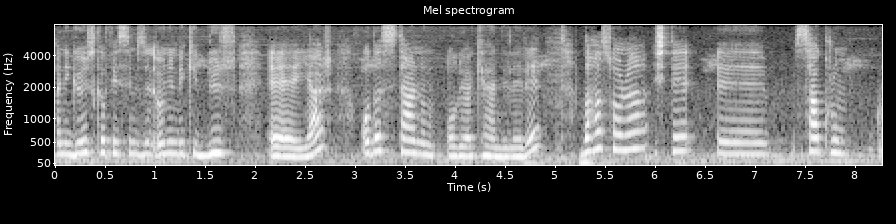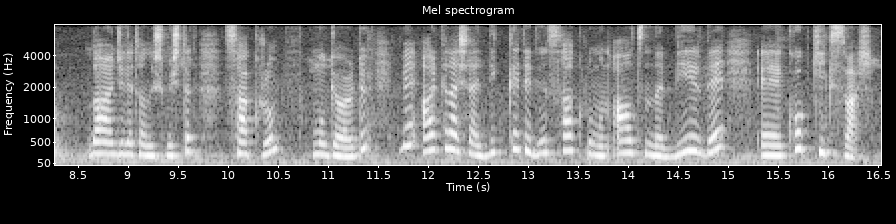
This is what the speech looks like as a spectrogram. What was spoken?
hani göğüs kafesimizin önündeki düz e, yer. O da sternum oluyor kendileri. Daha sonra işte e, sakrum daha önce de tanışmıştık. Sakrum mu gördük ve arkadaşlar dikkat edin sakrumun altında bir de e, coccyx var.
